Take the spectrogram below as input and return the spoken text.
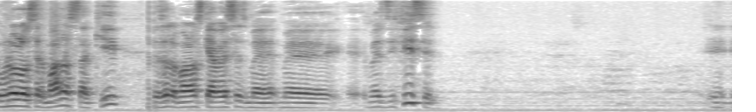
uno de los hermanos aquí es los hermanos que a veces me, es difícil. Y,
